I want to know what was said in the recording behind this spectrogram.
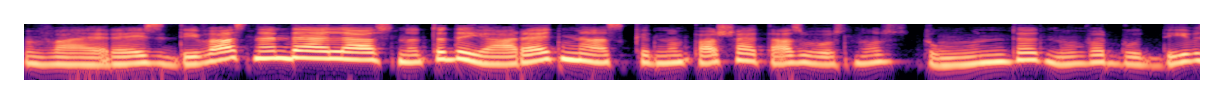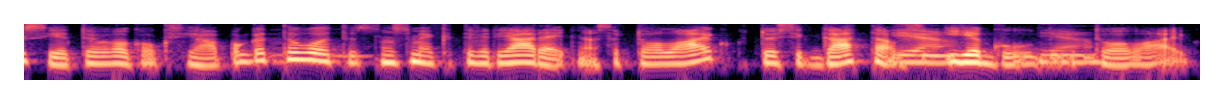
vai reizi divās nedēļās. Nu, tad ir jārēķinās, ka nu, pašai tās būs nu, stunda, nu, varbūt divas, ja tev vēl kaut kas jāpagatavo. Tas nozīmē, ka tev ir jārēķinās ar to laiku, ka tu esi gatavs yeah. ieguldīt yeah. to laiku.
